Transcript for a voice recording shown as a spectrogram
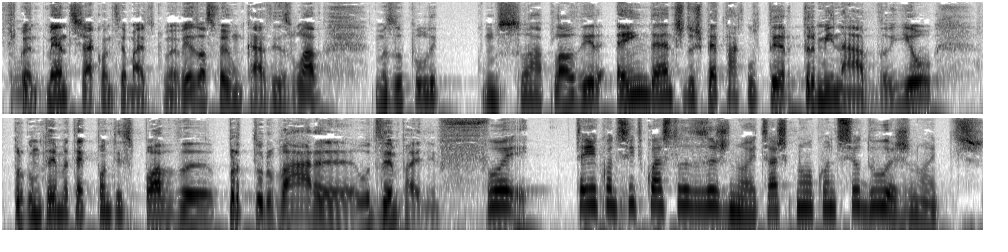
frequentemente, já aconteceu mais do que uma vez, ou se foi um caso isolado, mas o público começou a aplaudir ainda antes do espetáculo ter terminado. E eu perguntei-me até que ponto isso pode perturbar eh, o desempenho. Foi tem acontecido quase todas as noites. Acho que não aconteceu duas noites.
